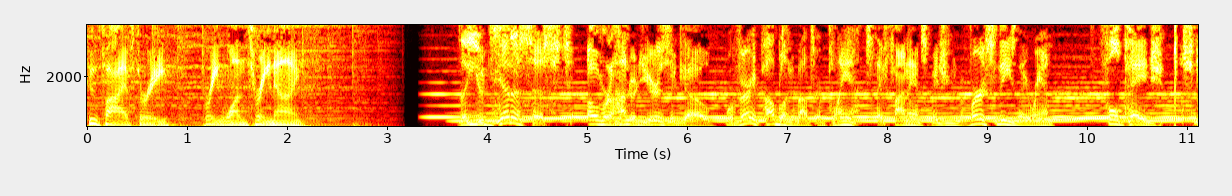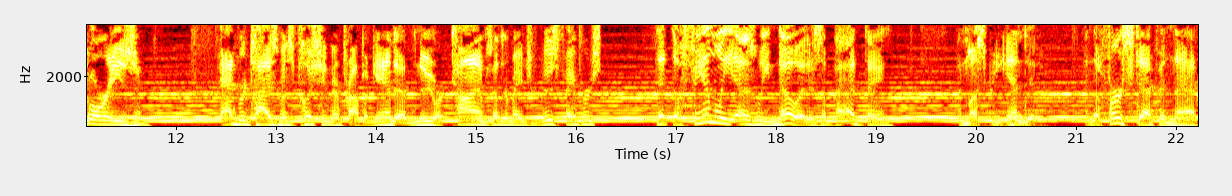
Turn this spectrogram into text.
253 3139. The eugenicists over 100 years ago were very public about their plans. They financed major universities, they ran full page stories and advertisements pushing their propaganda in the New York Times, other major newspapers, that the family as we know it is a bad thing and must be ended. And the first step in that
